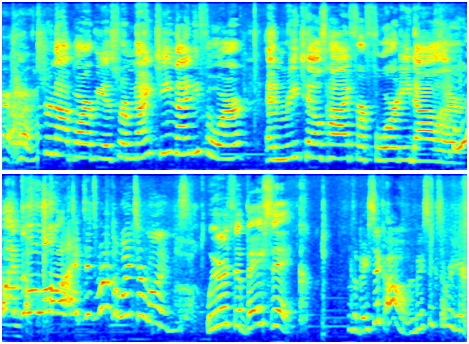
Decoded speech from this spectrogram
Astronaut Barbie is from 1994 and retails high for $40. What the what? It's one of the winter ones. Where's the basic? The basic? Oh, the basic's over here.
